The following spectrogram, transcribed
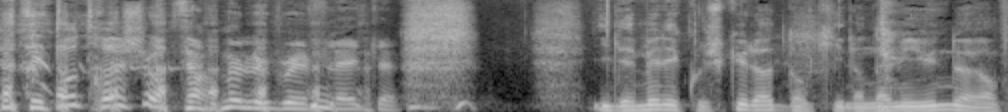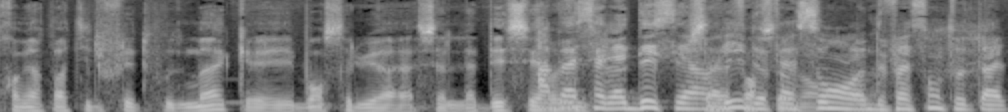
C'est autre chose, Arnaud Le Gouefleck. Il aimait les couches culottes, donc il en a mis une en première partie de Fleetwood Mac, et bon, ça lui a, ça l'a desservi. Ah bah ça l'a desservi de façon, voilà. de façon totale.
